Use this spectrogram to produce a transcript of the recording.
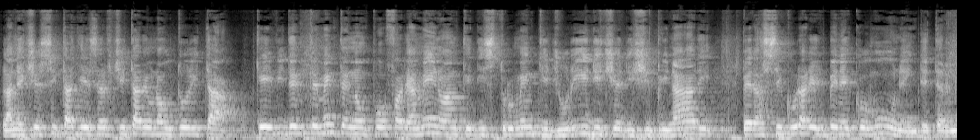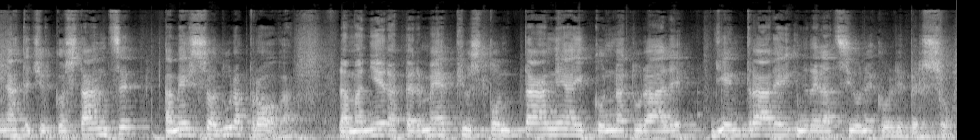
la necessità di esercitare un'autorità che evidentemente non può fare a meno anche di strumenti giuridici e disciplinari per assicurare il bene comune in determinate circostanze, ha messo a dura prova la maniera per me più spontanea e connaturale di entrare in relazione con le persone.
